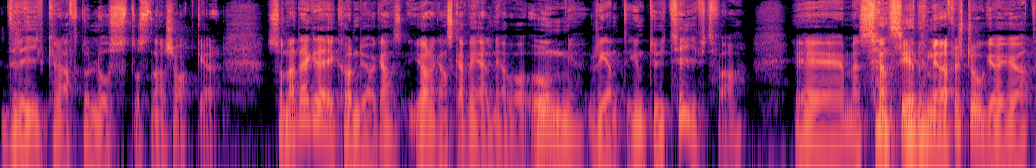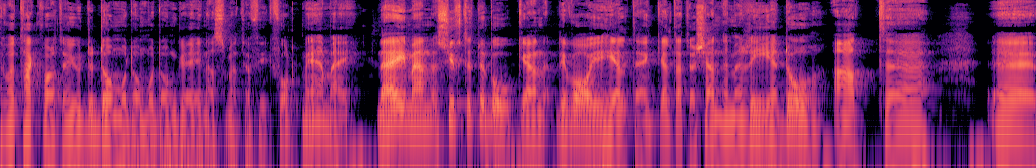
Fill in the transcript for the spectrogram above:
drivkraft och lust och sådana saker. Sådana där grejer kunde jag göra ganska väl när jag var ung, rent intuitivt. Va? Eh, men sen sedermera förstod jag ju att det var tack vare att jag gjorde de och de och de grejerna som att jag fick folk med mig. Nej, men syftet med boken, det var ju helt enkelt att jag kände mig redo att eh, eh,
